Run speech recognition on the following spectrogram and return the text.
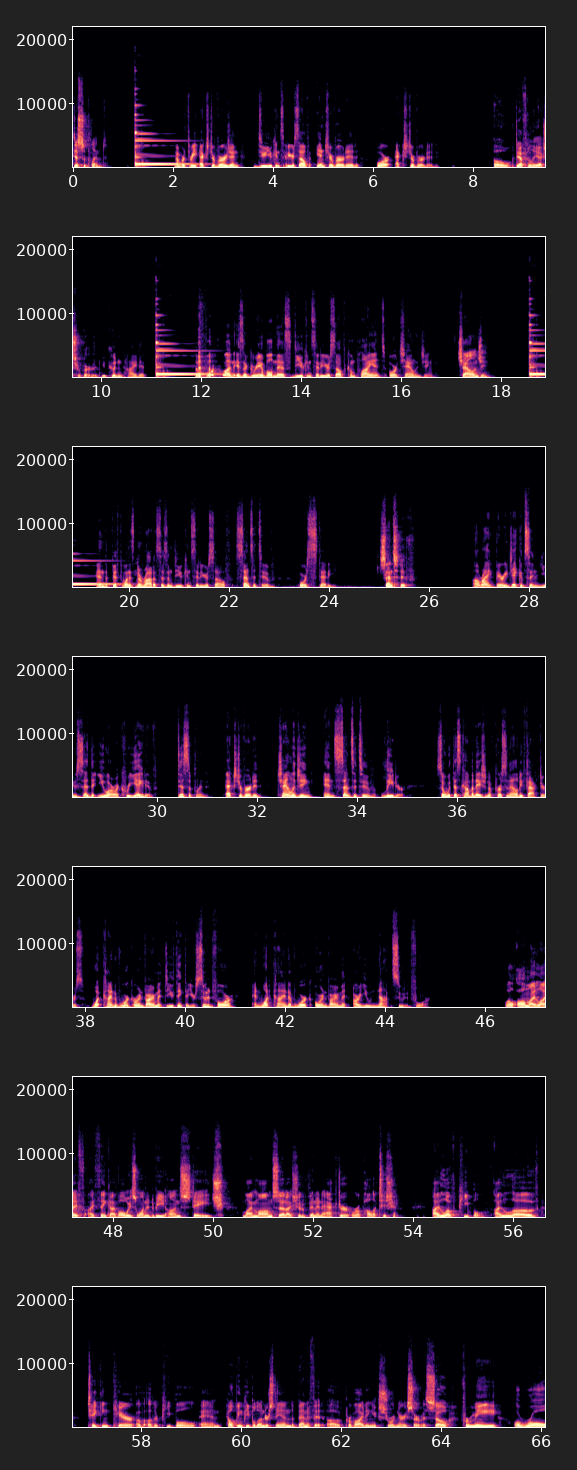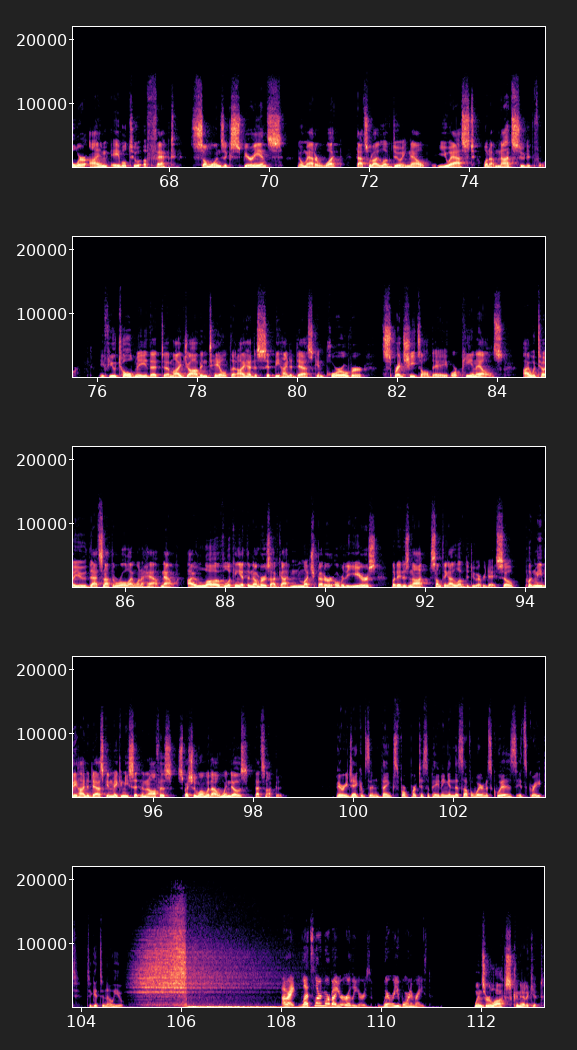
Disciplined. Number three, extroversion. Do you consider yourself introverted or extroverted? Oh, definitely extroverted. You couldn't hide it. The fourth one is agreeableness. Do you consider yourself compliant or challenging? Challenging. And the fifth one is neuroticism. Do you consider yourself sensitive or steady? Sensitive. All right, Barry Jacobson, you said that you are a creative, disciplined, extroverted, challenging, and sensitive leader. So, with this combination of personality factors, what kind of work or environment do you think that you're suited for? And what kind of work or environment are you not suited for? Well, all my life, I think I've always wanted to be on stage. My mom said I should have been an actor or a politician. I love people. I love taking care of other people and helping people to understand the benefit of providing extraordinary service. So, for me, a role where I'm able to affect someone's experience, no matter what, that's what I love doing. Now, you asked what I'm not suited for. If you told me that uh, my job entailed that I had to sit behind a desk and pore over spreadsheets all day or P&Ls, I would tell you that's not the role I want to have. Now, I love looking at the numbers. I've gotten much better over the years, but it is not something I love to do every day. So, putting me behind a desk and making me sit in an office, especially one without windows, that's not good. Barry Jacobson, thanks for participating in the self awareness quiz. It's great to get to know you. All right, let's learn more about your early years. Where were you born and raised? Windsor Locks, Connecticut.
